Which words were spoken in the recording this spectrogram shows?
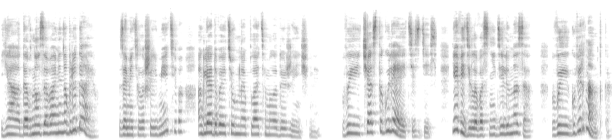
«Я давно за вами наблюдаю», — заметила Шереметьева, оглядывая темное платье молодой женщины. «Вы часто гуляете здесь. Я видела вас неделю назад. Вы гувернантка.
